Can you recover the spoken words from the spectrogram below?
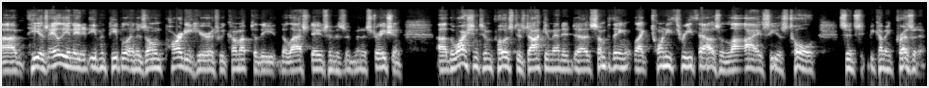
Um, he has alienated even people in his own party here as we come up to the, the last days of his administration. Uh, the Washington Post has documented uh, something like 23,000 lies he has told since becoming president.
